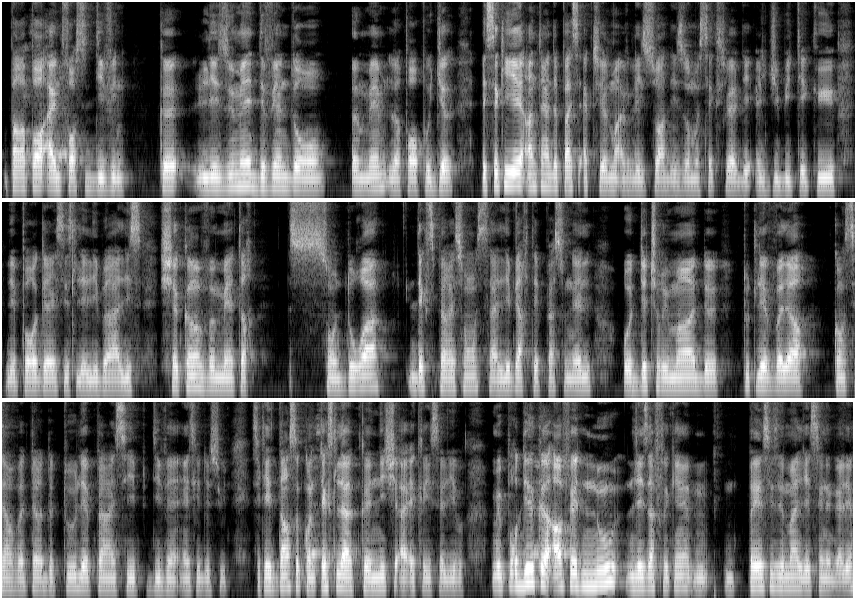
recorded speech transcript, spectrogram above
par rapport à une force divine, que les humains deviendront eux-mêmes leur propre Dieu. Et ce qui est en train de passer actuellement avec les histoires des homosexuels, des LGBTQ, les progressistes, les libéralistes, chacun veut mettre son droit d'expression sa liberté personnelle au détriment de toutes les valeurs conservateurs, de tous les principes divins, ainsi de suite. C'était dans ce contexte-là que Nietzsche a écrit ce livre. Mais pour dire que, en fait, nous, les Africains, précisément les Sénégalais,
